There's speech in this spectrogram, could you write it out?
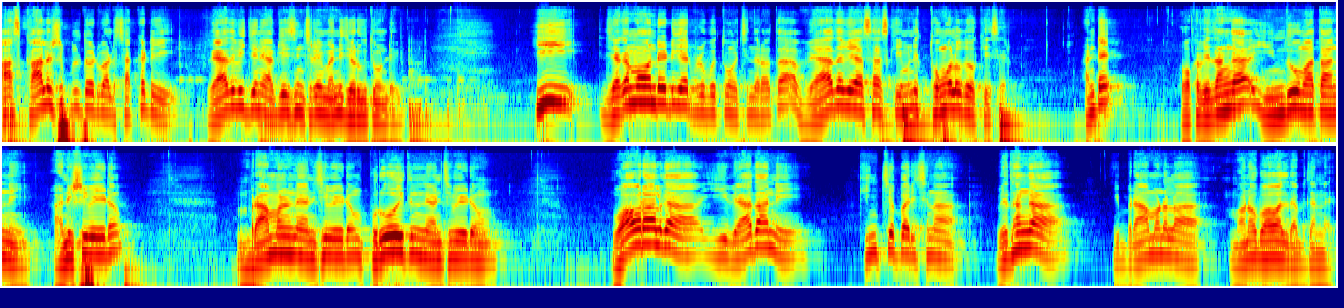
ఆ స్కాలర్షిప్లతో వాళ్ళు చక్కటి వేద విద్యని అభ్యసించడం ఇవన్నీ జరుగుతూ ఉండేవి. ఈ జగన్మోహన్ రెడ్డి గారి ప్రభుత్వం వచ్చిన తర్వాత వేద వ్యాస స్కీమ్ని తొంగలో దొక్కేశారు అంటే ఒక విధంగా హిందూ మతాన్ని అణిచివేయడం బ్రాహ్మణుల్ని అణిచివేయడం పురోహితుల్ని అణిచివేయడం ఓవరాల్గా ఈ వేదాన్ని కించపరిచిన విధంగా ఈ బ్రాహ్మణుల మనోభావాలు దెబ్బతిన్నాయి.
